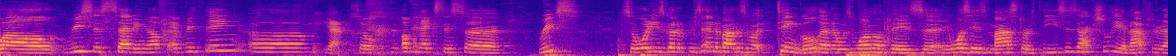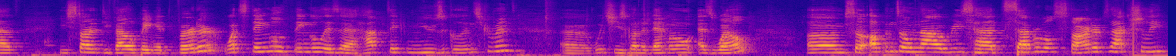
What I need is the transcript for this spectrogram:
while Rhys is setting up everything, um, yeah, so up next is uh, Rhys. So what he's going to present about is about Tingle, and it was one of his, uh, it was his master thesis actually, and after that he started developing it further. What's Tingle? Tingle is a haptic musical instrument, uh, which he's going to demo as well. Um, so up until now, Rhys had several startups actually.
